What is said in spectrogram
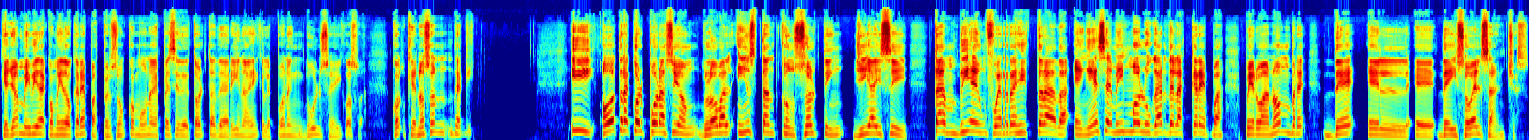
que yo en mi vida he comido crepas, pero son como una especie de tortas de harina ahí que les ponen dulces y cosas, que no son de aquí. Y otra corporación, Global Instant Consulting, GIC, también fue registrada en ese mismo lugar de las crepas, pero a nombre de, el, eh, de Sánchez.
